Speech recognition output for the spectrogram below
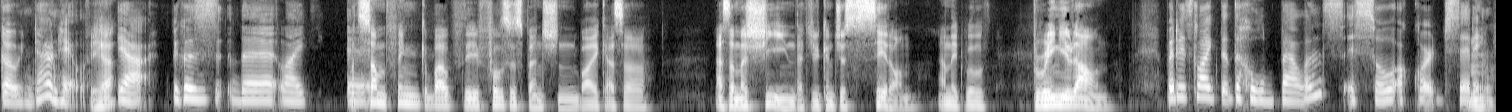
going downhill. Yeah. Yeah, because the like. But uh, some think about the full suspension bike as a as a machine that you can just sit on and it will bring you down. But it's like that the whole balance is so awkward sitting.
